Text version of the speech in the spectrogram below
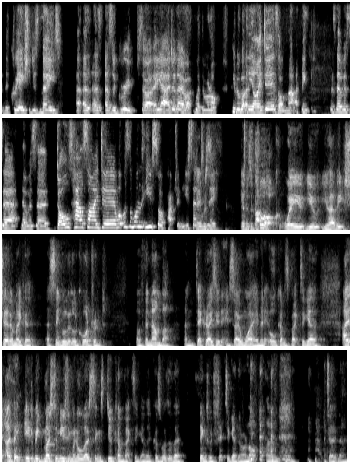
the creation is made as, as a group. So uh, yeah, I don't know whether or not people have got any ideas on that. I think because there was a there was a doll's house idea. What was the one that you saw, Patrick? That you sent it was, to me. It was a clock where you, you, you have each shadow make a, a single little quadrant of the number and decorate it in its own way, and then it all comes back together. I, I think it'll be most amusing when all those things do come back together, because whether the things would fit together or not, um, I don't know.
